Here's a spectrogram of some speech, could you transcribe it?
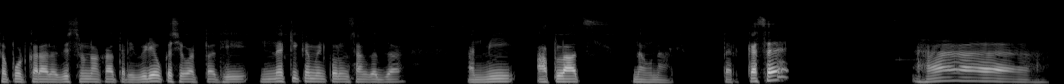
सपोर्ट करायला विसरू नका. तरी व्हिडिओ कसे वाटतात हे नक्की कमेंट करून सांगत जा. आणि मी आपलाच नवणार. तर कसं? हा.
